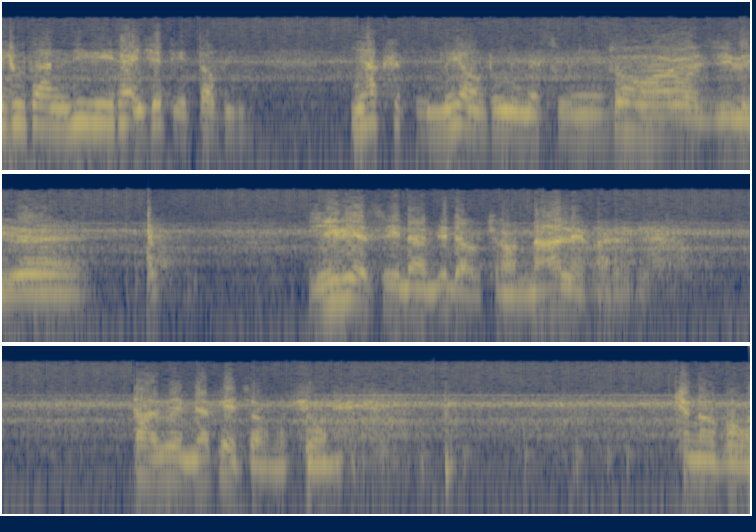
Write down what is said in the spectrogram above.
ဒီလူသားနေတဲ့အရက်တွေတောက်ပြီးညခက်ကူမေးအောင်လုပ်နေမယ်ဆိုရင်တော့ကတော့ကြီးလေရဲ့ကြီးတဲ့စေနာမြစ်တာကိုကျွန်တော်နားလည်ပါတယ်ဗျာဒါပေမဲ့မြတ်ခဲ့ကြောင်မပြောနဲ့ကျွန်တော်ဘဝ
